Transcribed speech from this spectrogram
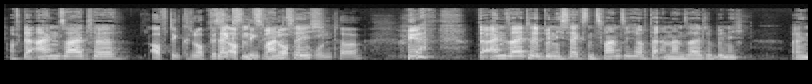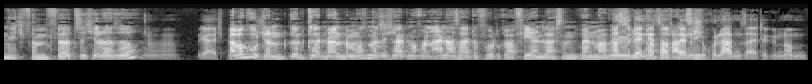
Auf der einen Seite auf den Knopf bis 26. auf den Knochen runter. Ja, auf der einen Seite bin ich 26, auf der anderen Seite bin ich weiß nicht, 45 oder so. Ah, ja, ich bin Aber gut, dann, dann, dann muss man sich halt nur von einer Seite fotografieren lassen, wenn man will. Hast du denn jetzt auch deine Schokoladenseite genommen?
